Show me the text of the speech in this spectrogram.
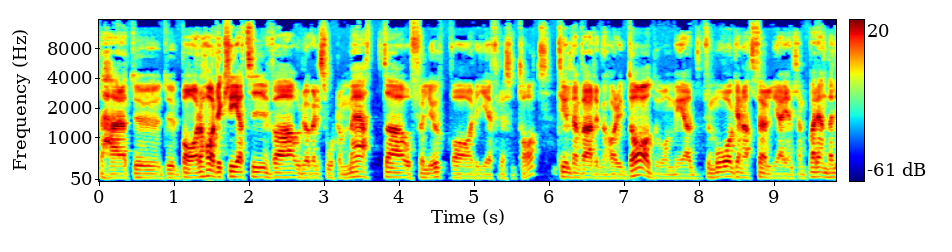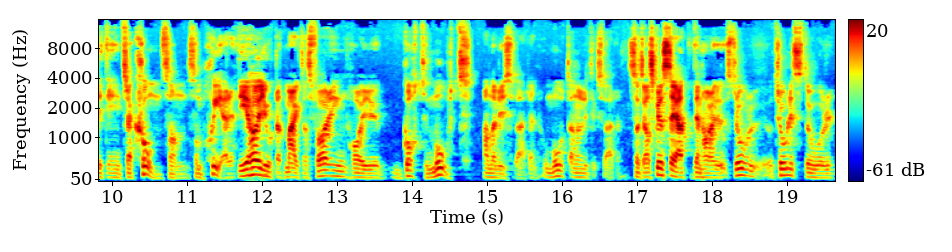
det här att du, du bara har det kreativa och du har väldigt svårt att mäta och följa upp vad det ger för resultat till den världen vi har idag då med förmågan att följa egentligen varenda liten interaktion som, som sker. Det har gjort att marknadsföring har ju gått mot analysvärlden och mot analyticsvärlden. Så att jag skulle säga att den har en stor, otroligt stor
